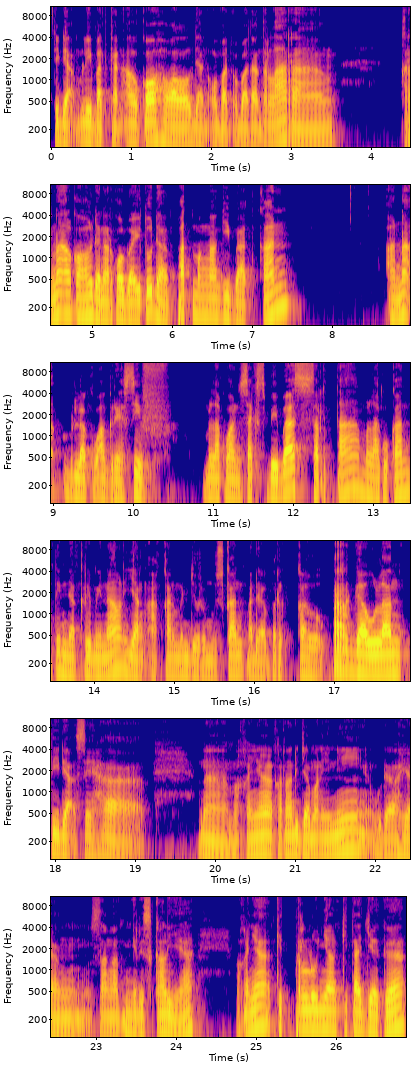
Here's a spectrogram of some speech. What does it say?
tidak melibatkan alkohol dan obat-obatan terlarang. Karena alkohol dan narkoba itu dapat mengakibatkan anak berlaku agresif, melakukan seks bebas, serta melakukan tindak kriminal yang akan menjerumuskan pada pergaulan tidak sehat. Nah, makanya karena di zaman ini udah yang sangat miris sekali ya. Makanya kita, perlunya kita jaga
